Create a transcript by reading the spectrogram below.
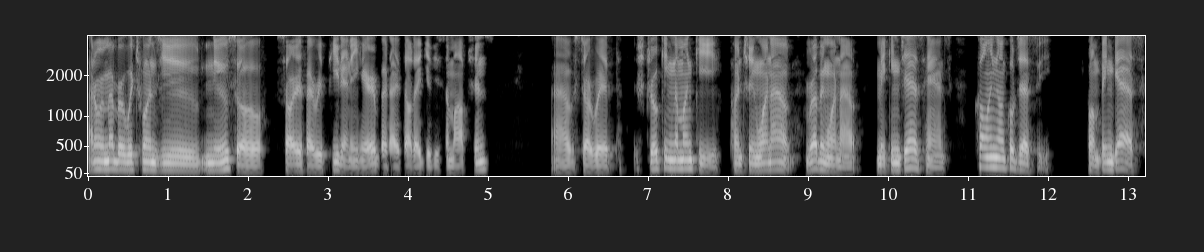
I don't remember which ones you knew, so sorry if I repeat any here, but I thought I'd give you some options. Uh, we start with stroking the monkey, punching one out, rubbing one out, making jazz hands, calling Uncle Jesse, pumping gas,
